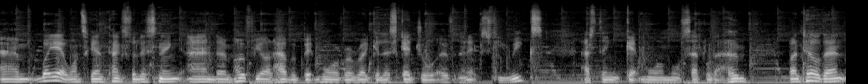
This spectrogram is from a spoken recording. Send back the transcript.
Um, but yeah, once again, thanks for listening, and um, hopefully I'll have a bit more of a regular schedule over the next few weeks as things get more and more settled at home. But until then,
